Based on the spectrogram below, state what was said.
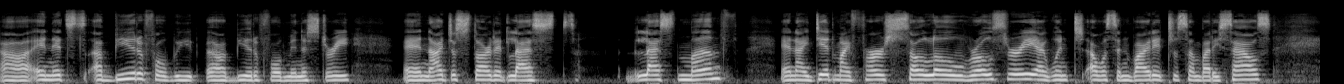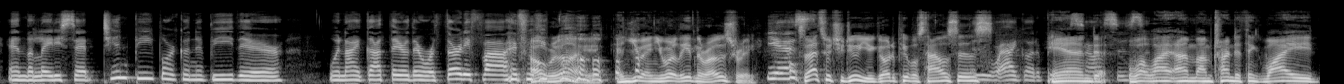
Uh, and it's a beautiful, be- uh, beautiful ministry. And I just started last last month, and I did my first solo rosary. I went. I was invited to somebody's house, and the lady said, 10 people are going to be there. When I got there, there were 35 People. Oh, really? and you and you were leading the rosary. Yes. So that's what you do. You go to people's houses. I go to people's and, houses. Well, why? I'm I'm trying to think why.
